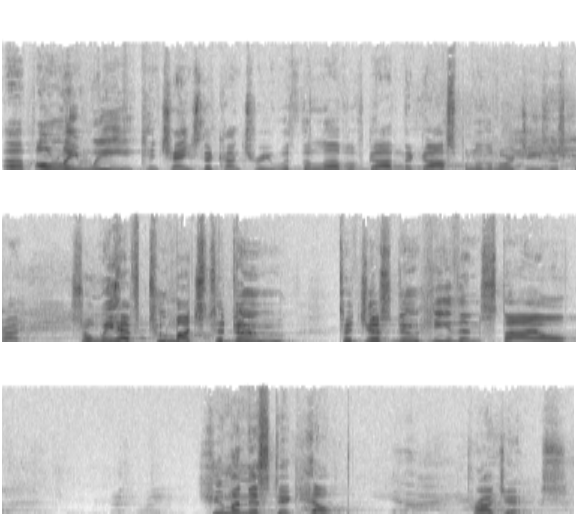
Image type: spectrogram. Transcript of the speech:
Uh, only we can change the country with the love of God and the gospel of the Lord Jesus Christ. So we have too much to do to just do heathen style humanistic help projects.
